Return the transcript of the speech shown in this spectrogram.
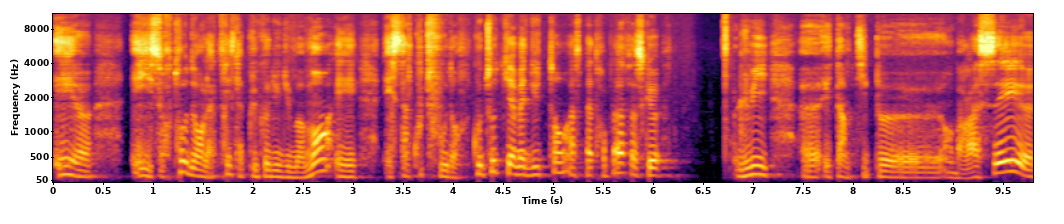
et euh, et il se retrouve dans l'actrice la plus connue du moment, et, c'est un coup de foudre. Un coup de foudre qui va mettre du temps à se mettre en place parce que lui euh, est un petit peu euh, embarrassé. Euh,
